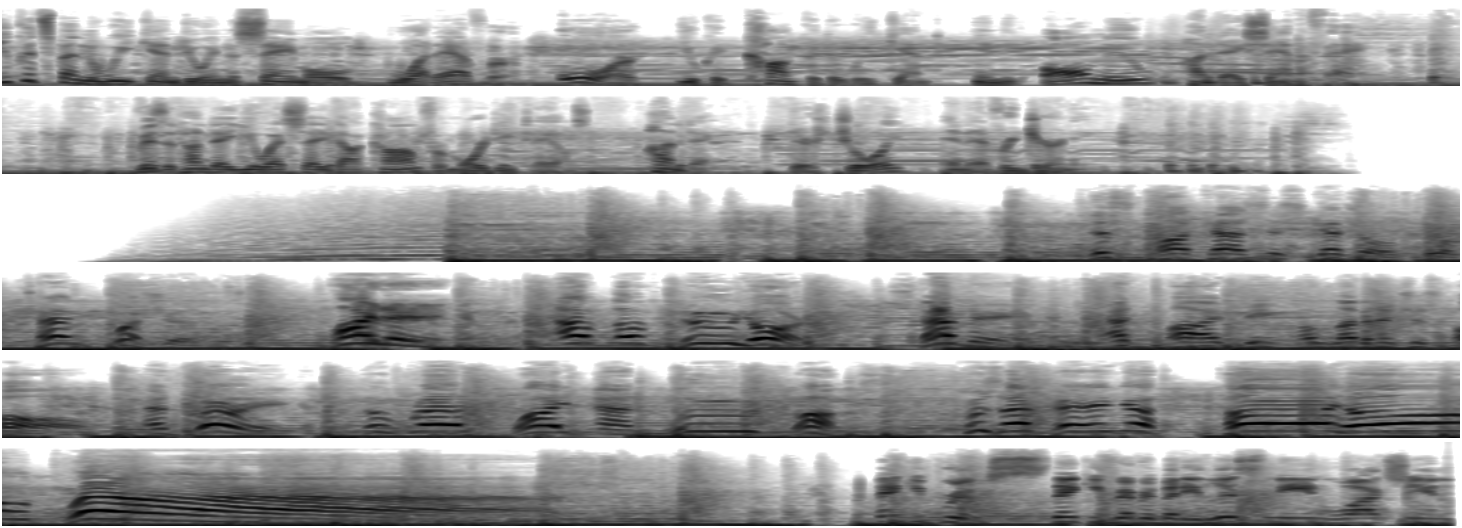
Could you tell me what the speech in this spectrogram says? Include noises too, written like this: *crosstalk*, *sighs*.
You could spend the weekend doing the same old whatever, or you could conquer the weekend in the all-new Hyundai Santa Fe. Visit HyundaiUSA.com for more details. Hyundai, there's joy in every journey. This podcast is scheduled for 10 questions. Fighting out of New York, standing at 5 feet 11 inches tall, and wearing the red, white, and blue trunks, presenting Kyle Brandt! Thank you, Bruce. Thank you for everybody listening, watching.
